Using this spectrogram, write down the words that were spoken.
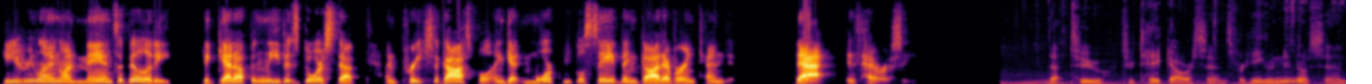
He's relying on man's ability to get up and leave his doorstep and preach the gospel and get more people saved than God ever intended. That is heresy. That to to take our sins, for he who knew no sin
